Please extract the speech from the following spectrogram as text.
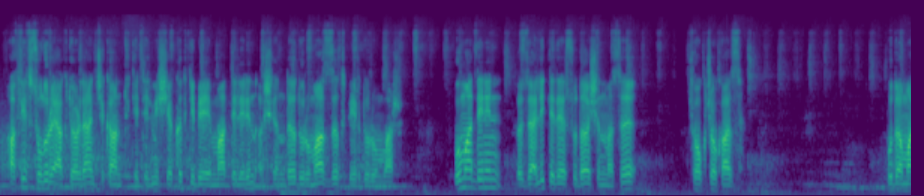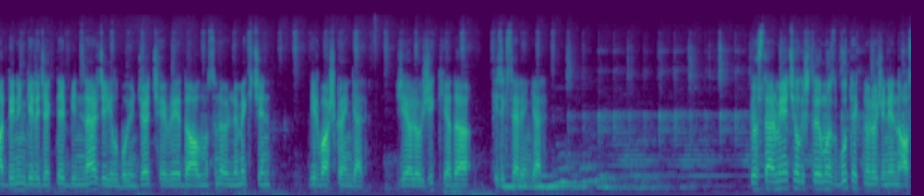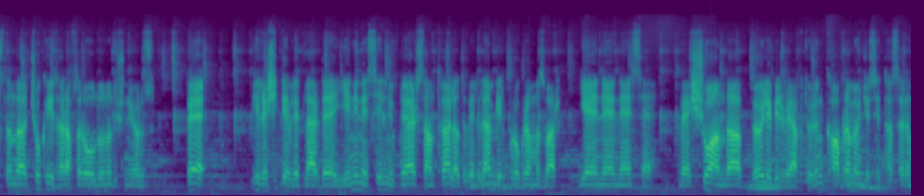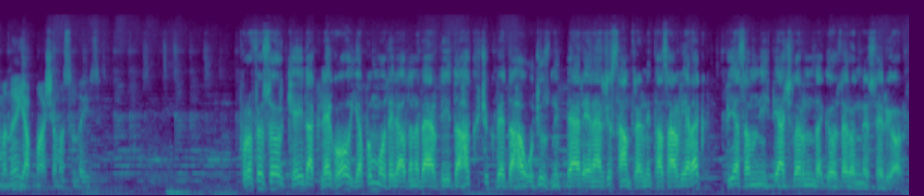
Hafif sulu reaktörden çıkan tüketilmiş yakıt gibi maddelerin aşındığı duruma zıt bir durum var. Bu maddenin özellikle de suda aşınması çok çok az. Bu da maddenin gelecekte binlerce yıl boyunca çevreye dağılmasını önlemek için bir başka engel. Jeolojik ya da fiziksel engel. Göstermeye çalıştığımız bu teknolojinin aslında çok iyi tarafları olduğunu düşünüyoruz. Ve Birleşik Devletler'de yeni nesil nükleer santral adı verilen bir programımız var. YNNS. Ve şu anda böyle bir reaktörün kavram öncesi tasarımını yapma aşamasındayız. Profesör Keydak Lego yapım modeli adını verdiği daha küçük ve daha ucuz nükleer enerji santralini tasarlayarak piyasanın ihtiyaçlarını da gözler önüne seriyor.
